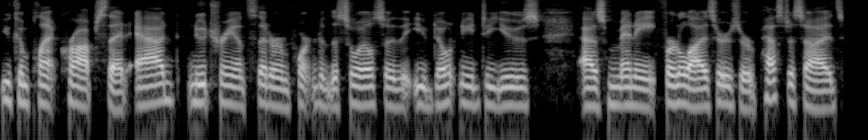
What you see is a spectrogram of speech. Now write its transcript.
You can plant crops that add nutrients that are important to the soil so that you don't need to use as many fertilizers or pesticides.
